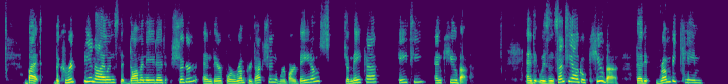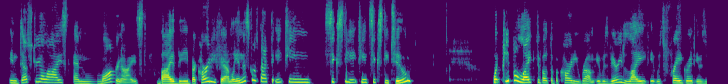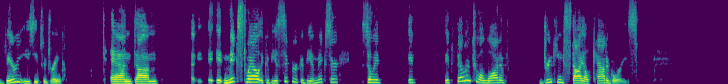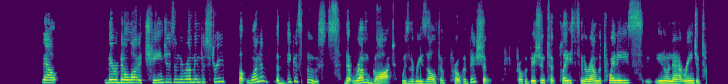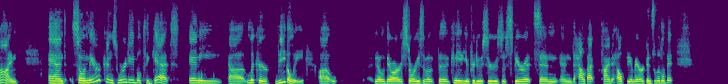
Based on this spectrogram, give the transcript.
But the Caribbean islands that dominated sugar and therefore rum production were Barbados, Jamaica, Haiti, and Cuba. And it was in Santiago, Cuba, that it, rum became industrialized and modernized by the Bacardi family. And this goes back to 1860, 1862 what people liked about the Bacardi rum, it was very light, it was fragrant, it was very easy to drink. And um, it, it, mixed well. It could be a sipper, it could be a mixer. So it, it, it fell into a lot of drinking style categories. Now, there have been a lot of changes in the rum industry, but one of the biggest boosts that rum got was the result of prohibition prohibition took place in around the 20s, you know, in that range of time. And so Americans weren't able to get any uh, liquor legally. Uh, you know, there are stories about the Canadian producers of spirits and, and how that kind of helped the Americans a little bit.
